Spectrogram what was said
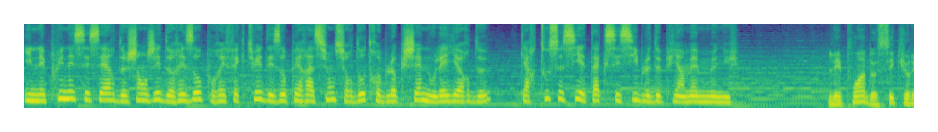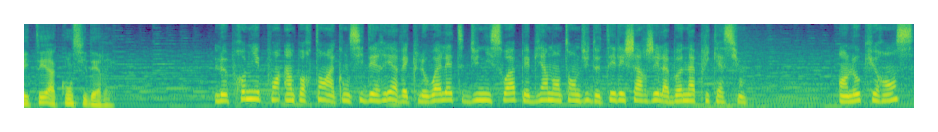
il n'est plus nécessaire de changer de réseau pour effectuer des opérations sur d'autres blockchains ou Layer 2, car tout ceci est accessible depuis un même menu. Les points de sécurité à considérer. Le premier point important à considérer avec le wallet d'Uniswap est bien entendu de télécharger la bonne application. En l'occurrence,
